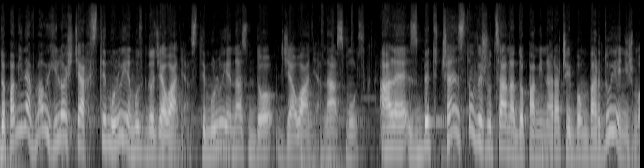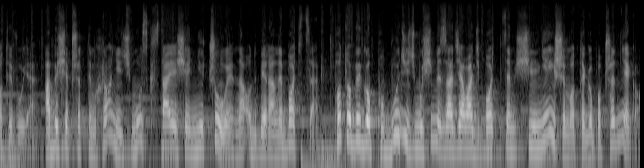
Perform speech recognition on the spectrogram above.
Dopamina w małych ilościach stymuluje mózg do działania, stymuluje nas do działania, nas mózg. ale zbyt często wyrzucana dopamina raczej bombarduje niż motywuje. Aby się przed tym chronić, mózg staje się nieczuły na odbierane bodźce. Po to, by go pobudzić, musimy zadziałać bodźcem silniejszym od tego poprzedniego.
